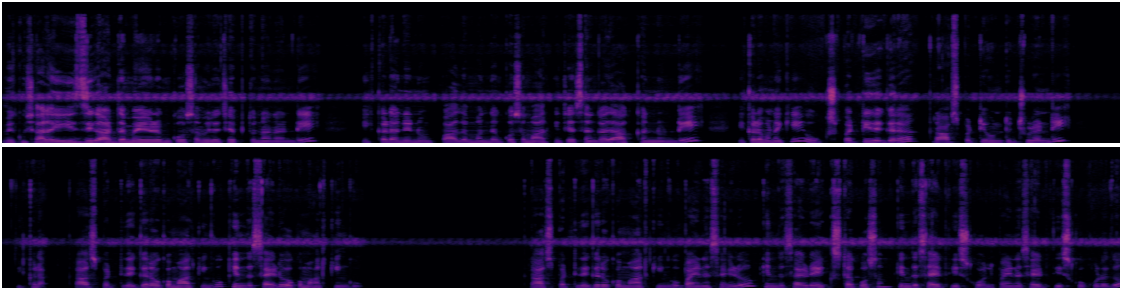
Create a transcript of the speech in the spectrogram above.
మీకు చాలా ఈజీగా అర్థమయ్యడం కోసం ఇలా చెప్తున్నానండి. ఇక్కడ నేను పాదం మందం కోసం మార్కింగ్ చేశాను కదా అక్కడ నుండి. ఇక్కడ మనకి ఉక్స్ పట్టి దగ్గర క్రాస్ పట్టి ఉంటుంది చూడండి. ఇక్కడ. క్రాస్ పట్టి దగ్గర ఒక మార్కింగు కింద సైడ్ ఒక మార్కింగు. క్రాస్ పట్టి దగ్గర ఒక మార్కింగు పైన సైడు కింద సైడ్ ఎక్స్ట్రా కోసం కింద సైడ్ తీసుకోవాలి. పైన సైడ్ తీసుకోకూడదు.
